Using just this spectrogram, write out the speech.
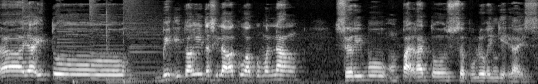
uh, Iaitu Bid itu hari tak silap aku Aku menang RM1,410 guys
